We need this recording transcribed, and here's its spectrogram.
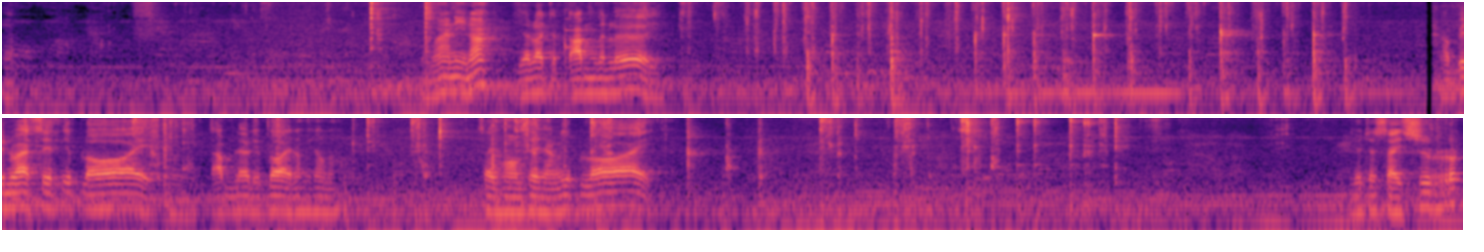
ครับมานี้เนาะเดี๋ยวเราจะตำกันเลยเอาเป็นว่าเสร็จเรียบร้อยตำแล้วเรียบร้อยนะพี่น้องเนาะใส่หอมใส่หยังเรียบร้อย ดี๋ยวจะใส่ชูรส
